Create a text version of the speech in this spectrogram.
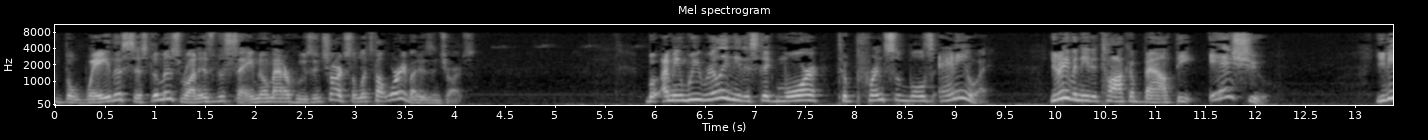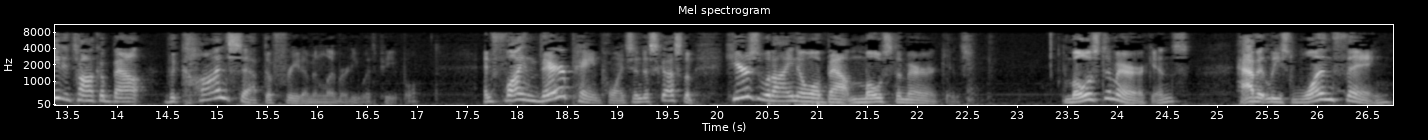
the way the system is run is the same no matter who's in charge. So let's not worry about who's in charge. But I mean, we really need to stick more to principles anyway. You don't even need to talk about the issue. You need to talk about the concept of freedom and liberty with people and find their pain points and discuss them. Here's what I know about most Americans. Most Americans have at least one thing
